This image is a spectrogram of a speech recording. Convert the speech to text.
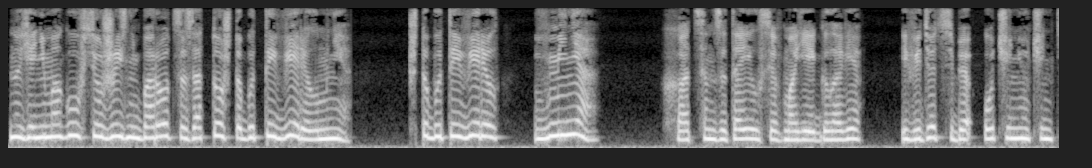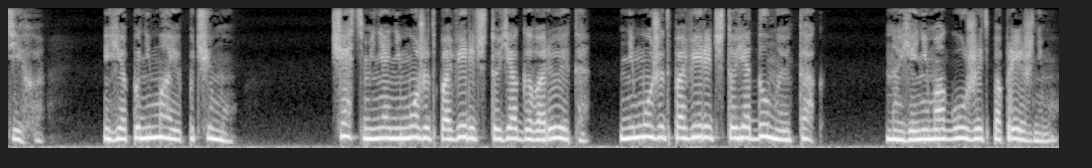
Но я не могу всю жизнь бороться за то, чтобы ты верил мне. Чтобы ты верил в меня. Хадсон затаился в моей голове и ведет себя очень-очень тихо. Я понимаю, почему. Часть меня не может поверить, что я говорю это, не может поверить, что я думаю так. Но я не могу жить по-прежнему.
